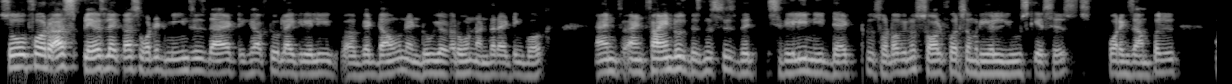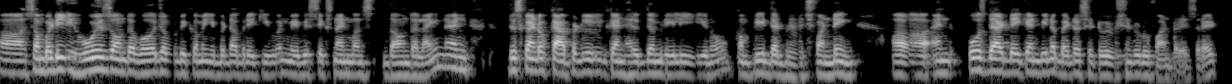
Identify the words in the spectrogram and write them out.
So for us, players like us, what it means is that you have to like really uh, get down and do your own underwriting work and and find those businesses which really need debt to sort of you know solve for some real use cases for example uh, somebody who is on the verge of becoming EBITDA break even maybe six nine months down the line and this kind of capital can help them really you know complete that bridge funding uh, and post that they can be in a better situation to do fundraise right?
